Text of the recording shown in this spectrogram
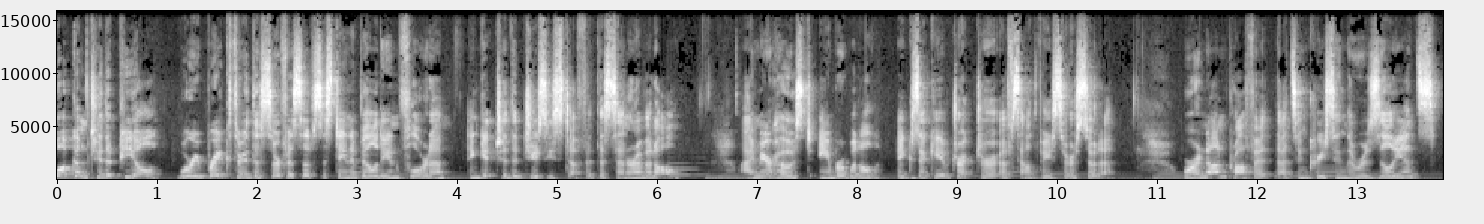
Welcome to The Peel, where we break through the surface of sustainability in Florida and get to the juicy stuff at the center of it all. I'm your host, Amber Whittle, Executive Director of Southface Sarasota. We're a nonprofit that's increasing the resilience,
